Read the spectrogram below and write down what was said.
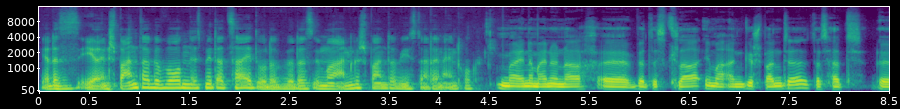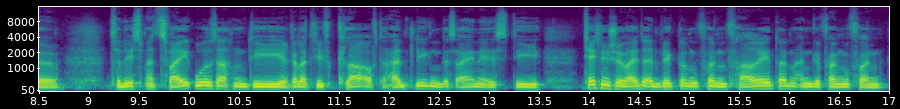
ja, dass es eher entspannter geworden ist mit der Zeit oder wird das immer angespannter? Wie ist da dein Eindruck? Meiner Meinung nach äh, wird es klar immer angespannter. Das hat äh, zunächst mal zwei Ursachen, die relativ klar auf der Hand liegen. Das eine ist die technische Weiterentwicklung von Fahrrädern, angefangen von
